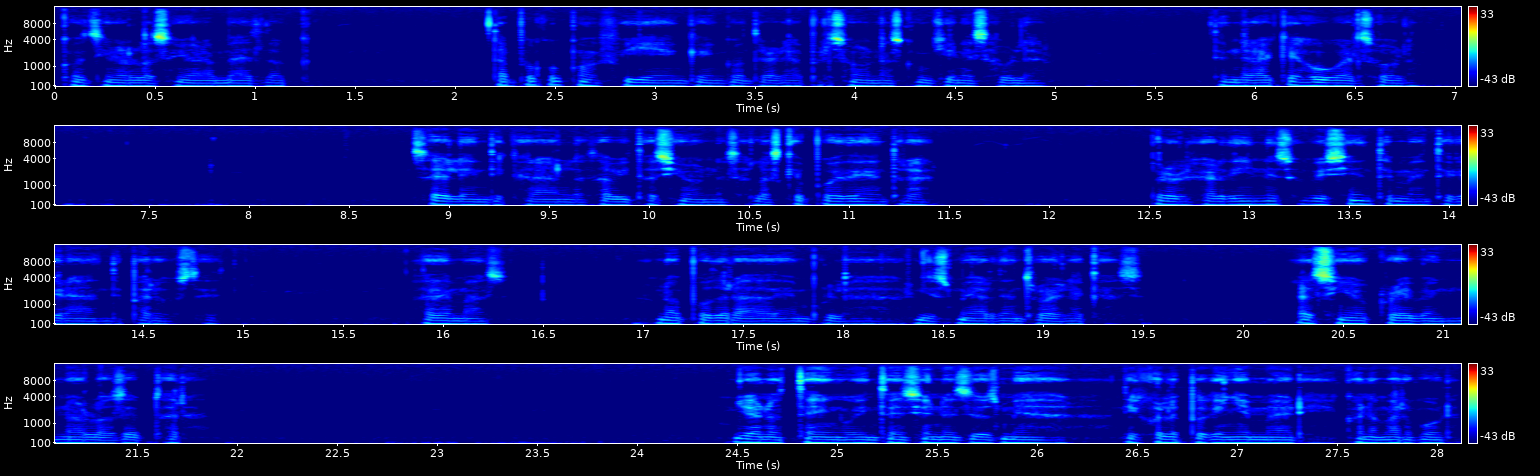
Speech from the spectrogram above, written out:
continuó la señora Medlock. Tampoco confíe en que encontrará personas con quienes hablar. Tendrá que jugar solo. Se le indicarán las habitaciones a las que puede entrar, pero el jardín es suficientemente grande para usted. Además, no podrá deambular ni husmear dentro de la casa. El señor Craven no lo aceptará. Yo no tengo intenciones de husmear, dijo la pequeña Mary con amargura.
